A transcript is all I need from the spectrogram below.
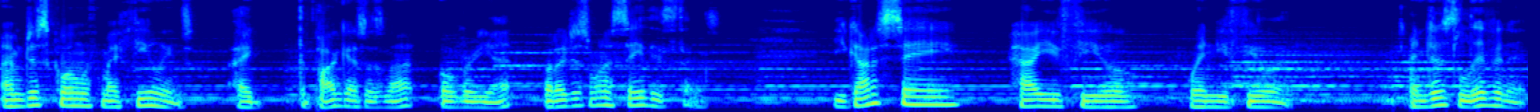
I'm just going with my feelings. I the podcast is not over yet, but I just want to say these things. You got to say how you feel when you feel it, and just live in it.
